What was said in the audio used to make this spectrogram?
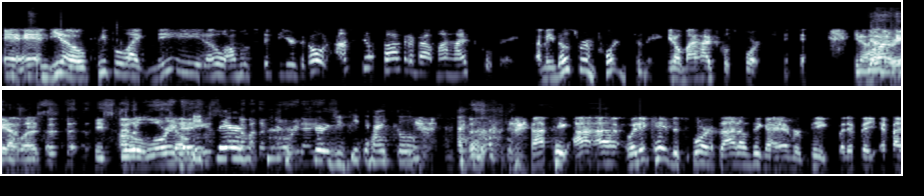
and, and you know, people like me, you know, almost 50 years ago, I'm still talking about my high school days. I mean, those were important to me. You know, my high school sports. you know how great I was. The, the, He's oh, the still glory days. Peak there. About the glory days. did you peak in high school? I, peak, I, I when it came to sports, I don't think I ever peaked. But if it, if I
